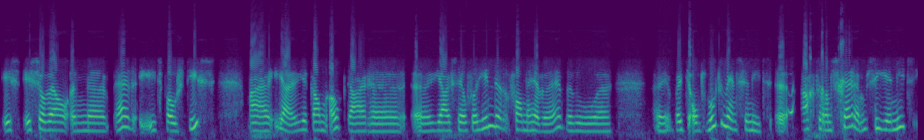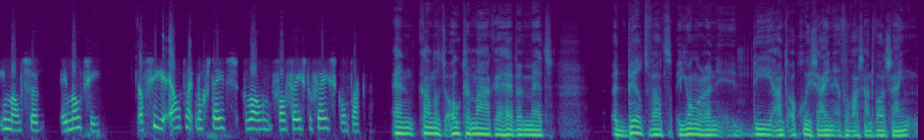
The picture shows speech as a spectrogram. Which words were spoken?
is, is zowel een, hè, iets positiefs... Maar ja, je kan ook daar juist heel veel hinder van hebben. Hè? Bedoel, je ontmoet mensen niet. achter een scherm zie je niet iemands emotie. Dat zie je altijd nog steeds gewoon van face-to-face -face contacten. En kan het ook te maken hebben met het beeld wat jongeren die aan het opgroeien zijn en volwassen aan het worden zijn,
